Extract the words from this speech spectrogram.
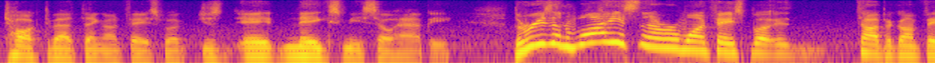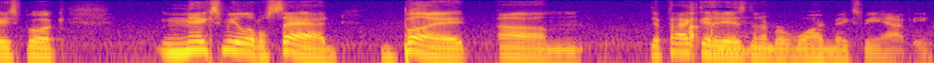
talked about thing on Facebook just it makes me so happy. The reason why it's the number one Facebook topic on Facebook makes me a little sad, but um, the fact that it is the number one makes me happy.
